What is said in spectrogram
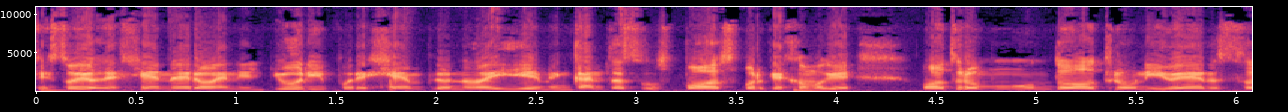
estudios de género en el Yuri, por ejemplo, ¿no? Y eh, me encantan sus posts porque es como que otro mundo, otro universo.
